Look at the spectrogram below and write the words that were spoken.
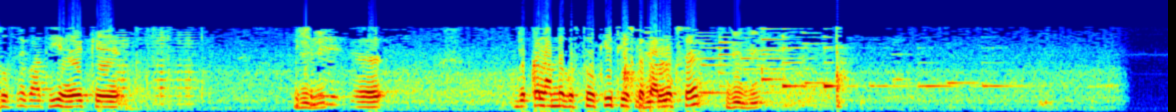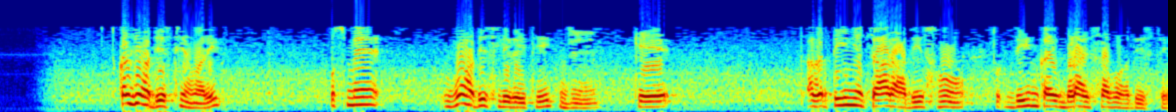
دوسری بات یہ ہے کہ جی، جی۔ جو کل ہم نے گفتگو کی تھی اس کے جی۔ تعلق سے۔ جی جی۔ کل جو حدیث تھی ہماری اس میں وہ حدیث لی گئی تھی جی۔ کہ اگر تین یا چار حدیث ہوں تو دین کا ایک بڑا حصہ وہ حدیث تھی۔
